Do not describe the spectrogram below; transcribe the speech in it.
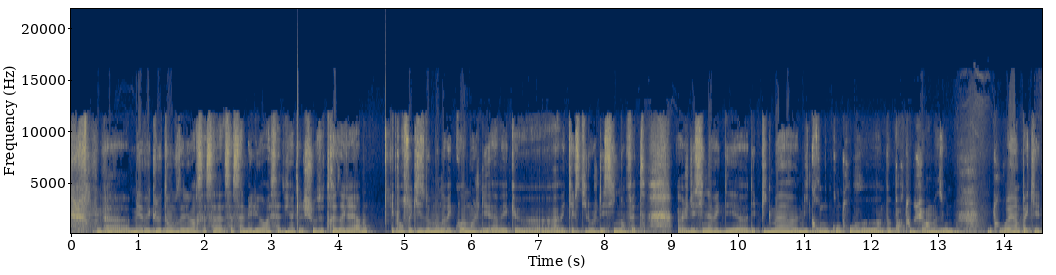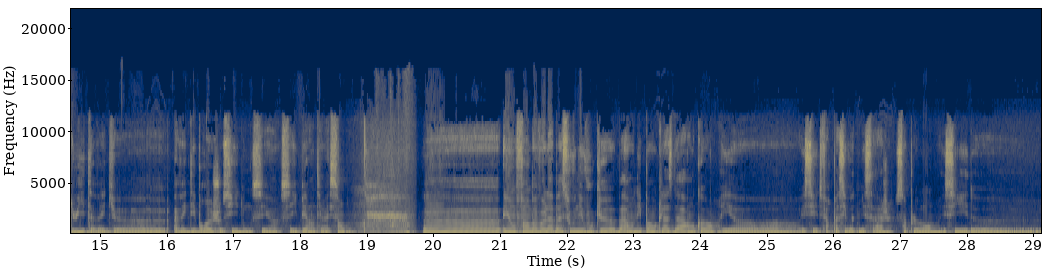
Euh, mais avec le temps, vous allez voir que ça, ça, ça s'améliore et ça devient quelque chose de très agréable. Et pour ceux qui se demandent avec quoi moi je avec euh, avec quel stylo je dessine en fait, euh, je dessine avec des, euh, des microns qu'on trouve un peu partout sur Amazon. Vous trouverez un paquet 8 avec avec des brushes aussi, donc c'est hyper intéressant. et enfin bah voilà, bah souvenez-vous que bah on n'est pas en classe d'art encore et essayez de faire passer votre message simplement, essayez de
